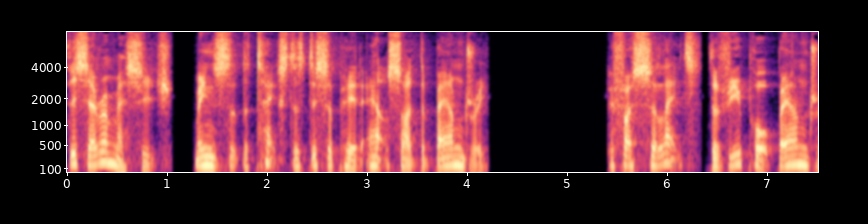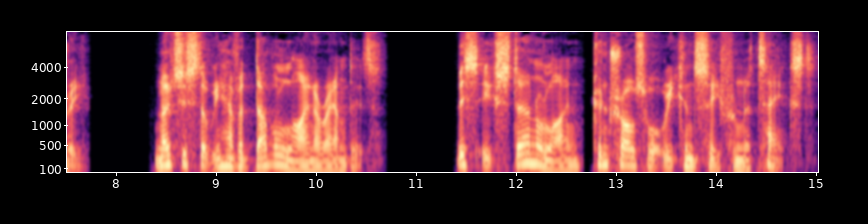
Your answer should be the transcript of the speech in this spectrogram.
This error message means that the text has disappeared outside the boundary. If I select the viewport boundary, notice that we have a double line around it. This external line controls what we can see from the text.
